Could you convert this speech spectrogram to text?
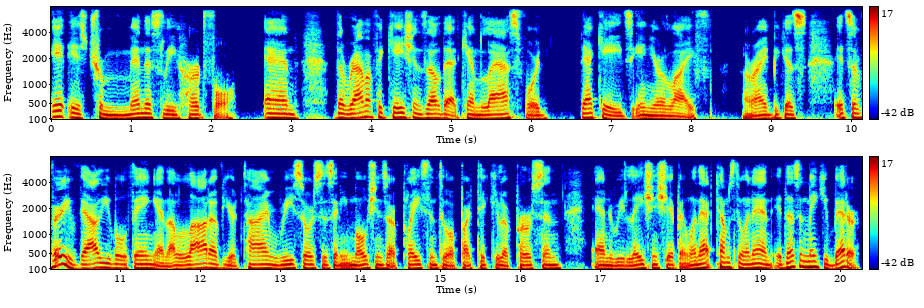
it is tremendously hurtful. And the ramifications of that can last for decades in your life. All right? Because it's a very valuable thing, and a lot of your time, resources, and emotions are placed into a particular person and relationship. And when that comes to an end, it doesn't make you better,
